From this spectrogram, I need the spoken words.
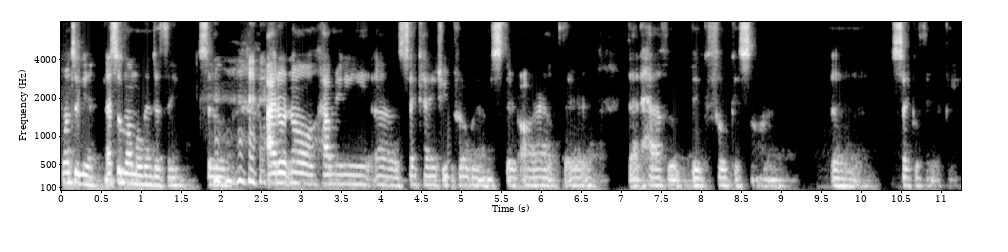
once again, that's a Loma Linda thing. So I don't know how many uh, psychiatry programs there are out there that have a big focus on uh, psychotherapy.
